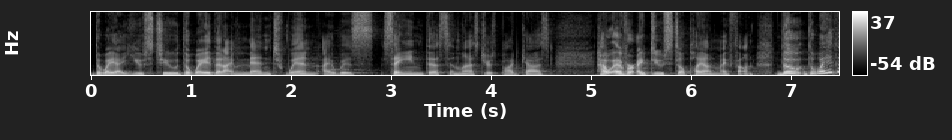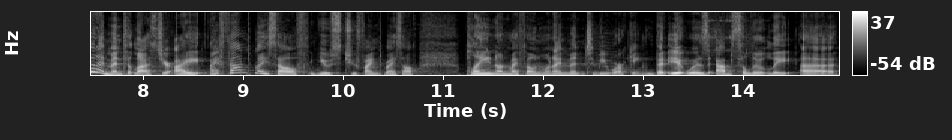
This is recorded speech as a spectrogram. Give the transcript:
the way I used to, the way that I meant when I was saying this in last year's podcast. However, I do still play on my phone. The the way that I meant it last year, I I found myself used to find myself playing on my phone when I meant to be working. That it was absolutely a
